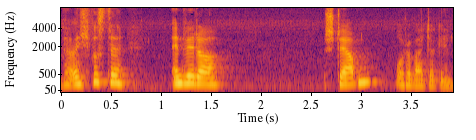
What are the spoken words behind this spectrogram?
Aber ich wusste, entweder sterben oder weitergehen.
